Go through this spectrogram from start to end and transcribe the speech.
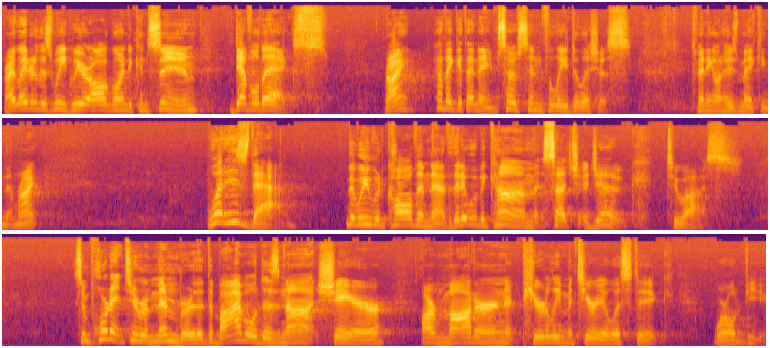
Right? Later this week, we are all going to consume deviled eggs. Right? How they get that name? So sinfully delicious, depending on who's making them, right? What is that? That we would call them that, that it would become such a joke to us. It's important to remember that the Bible does not share our modern, purely materialistic worldview.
